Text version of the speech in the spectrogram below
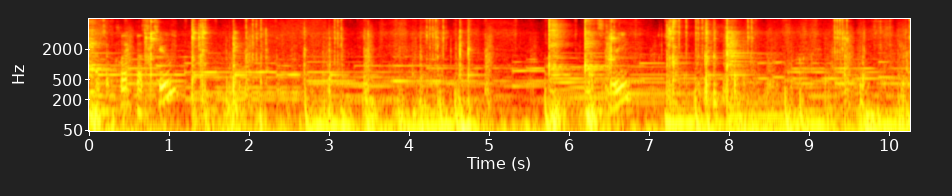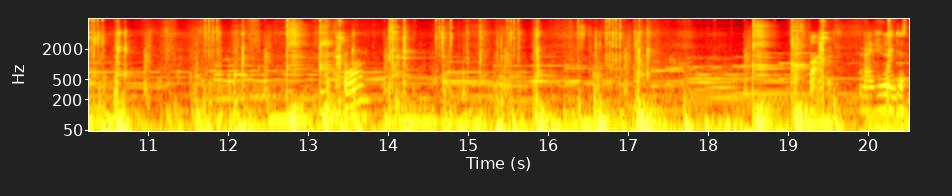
That's a click, that's two. That's three. Four. That's five. And I usually just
